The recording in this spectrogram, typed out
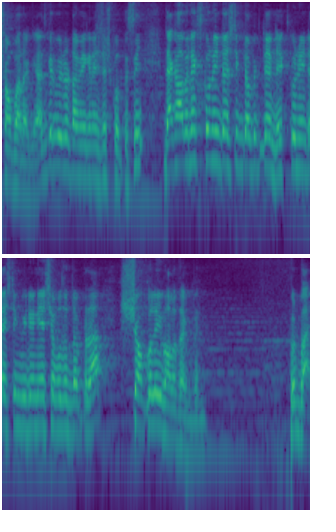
সবার আগে। আজকের ভিডিওটা আমি এখানে শেষ করতেছি। দেখা হবে নেক্সট কোনো ইন্টারেস্টিং টপিক নিয়ে নেক্সট কোনো ইন্টারেস্টিং ভিডিও নিয়ে এসে পর্যন্ত আপনারা সকলেই ভালো থাকবেন। গুড বাই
